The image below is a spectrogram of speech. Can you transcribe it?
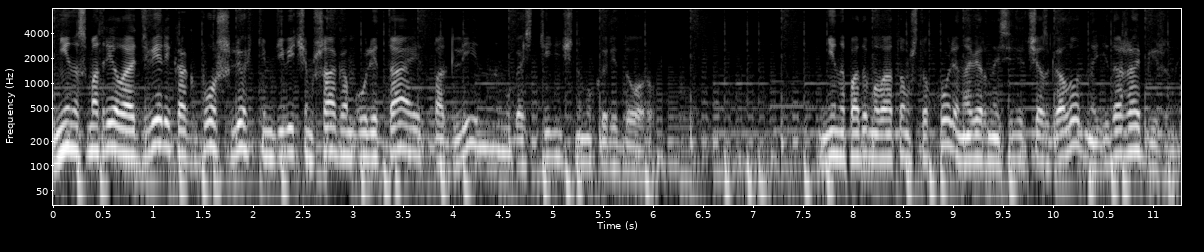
Нина смотрела от двери, как Бош легким девичьим шагом улетает по длинному гостиничному коридору. Нина подумала о том, что Коля, наверное, сидит сейчас голодный и даже обиженный.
